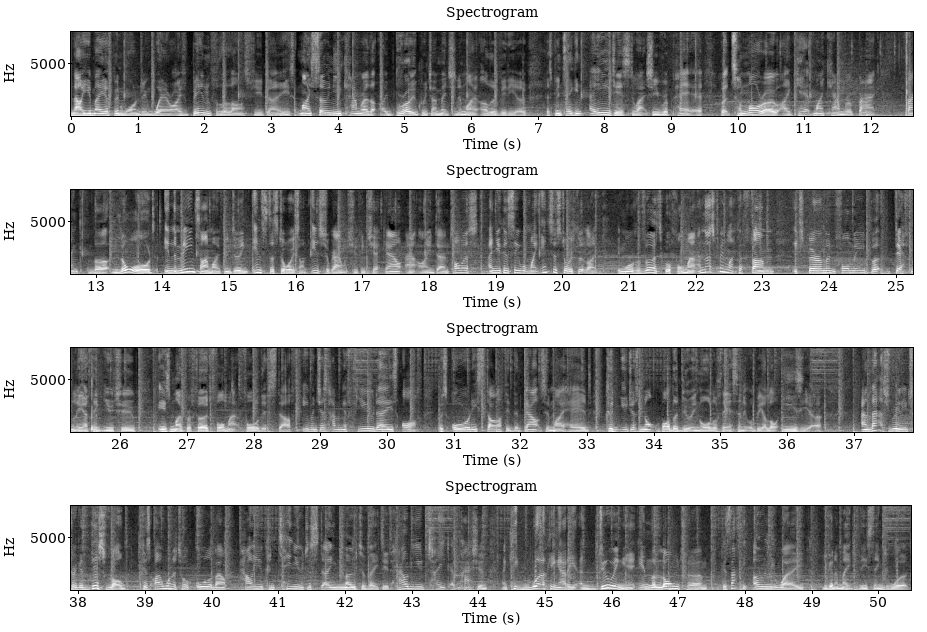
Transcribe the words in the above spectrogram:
Now you may have been wondering where I've been for the last few days. My Sony camera that I broke, which I mentioned in my other video, has been taking ages to actually repair, but tomorrow I get my camera back thank the Lord. In the meantime, I've been doing Insta stories on Instagram, which you can check out at I'm Dan Thomas, and you can see what my Insta stories look like in more of a vertical format. And that's been like a fun experiment for me, but definitely I think YouTube is my preferred format for this stuff. Even just having a few days off has already started the doubts in my head. Couldn't you just not bother doing all of this and it would be a lot easier? And that's really triggered this vlog because I want to talk all about how you continue to stay motivated. How do you take a passion and keep working at it and doing it in the long term because that's the only way you're going to make these things work.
